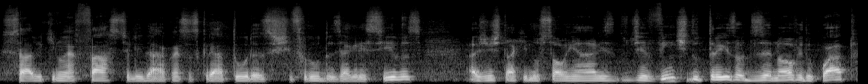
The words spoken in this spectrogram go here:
sabe que não é fácil lidar com essas criaturas chifrudas e agressivas. A gente está aqui no Sol em Ares do dia 20 do 3 ao 19 do 4.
